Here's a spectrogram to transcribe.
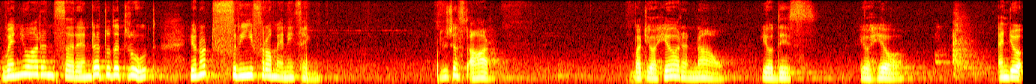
When you are in surrender to the truth, you're not free from anything. You just are. But you're here and now. You're this. You're here. And you're.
